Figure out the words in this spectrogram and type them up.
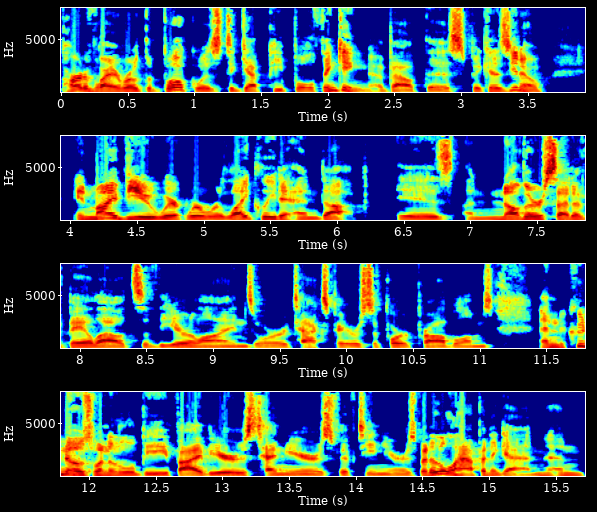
Part of why I wrote the book was to get people thinking about this because, you know, in my view, where, where we're likely to end up is another set of bailouts of the airlines or taxpayer support problems. And who knows when it'll be five years, 10 years, 15 years, but it'll happen again. And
